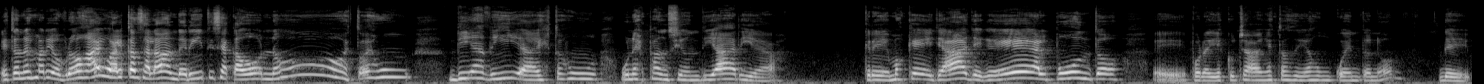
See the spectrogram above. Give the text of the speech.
Esto no es Mario Bros. Ay, voy a alcanzar la banderita y se acabó. No, esto es un día a día, esto es una expansión diaria. Creemos que ya llegué al punto. Eh, por ahí escuchaba en estos días un cuento, ¿no? De,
